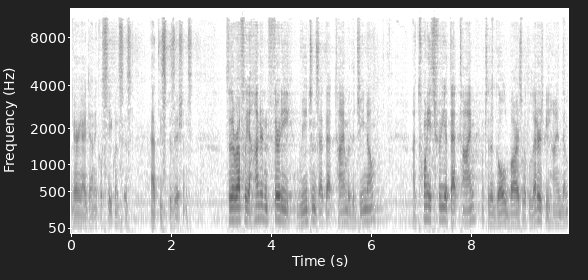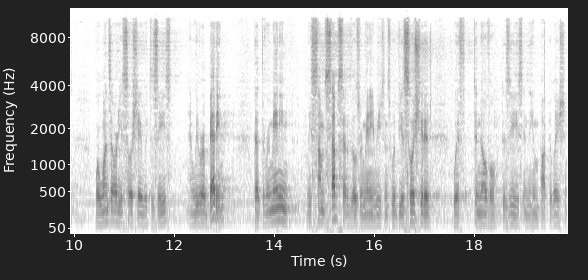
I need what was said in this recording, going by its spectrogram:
very identical sequences at these positions. So there are roughly 130 regions at that time of the genome. Uh, 23 at that time, which are the gold bars with letters behind them, were ones already associated with disease. And we were betting that the remaining, at least some subset of those remaining regions would be associated with de novo disease in the human population.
